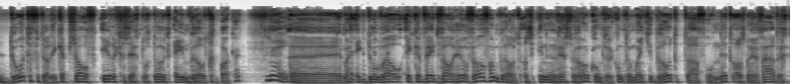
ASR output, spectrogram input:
door te vertellen. Ik heb zelf eerlijk gezegd nog nooit één brood gebakken. Nee. Eh, maar ik, doe wel, ik weet wel heel veel van brood. Als ik in een restaurant kom, er komt een mandje brood op tafel, net als mijn vader.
